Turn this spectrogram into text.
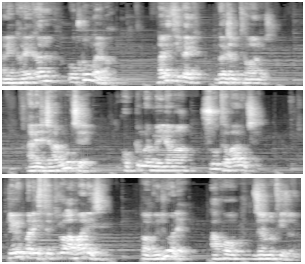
અને ખરેખર ઓક્ટોબરમાં ફરીથી કંઈક ગજબ થવાનું છે. અને જાણવું છે ઓક્ટોબર મહિનામાં શું થવાનું છે? કેવી પરિસ્થિતિઓ આવવાની છે? તો આ વિડીયોને આખો જરૂરથી જોઈએ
